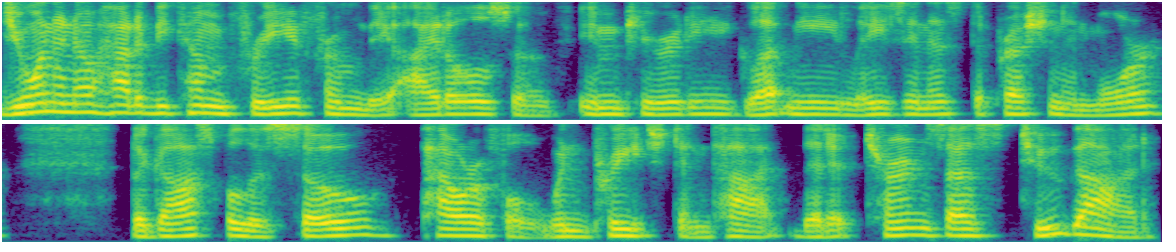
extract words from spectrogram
do you want to know how to become free from the idols of impurity, gluttony, laziness, depression, and more? The gospel is so powerful when preached and taught that it turns us to God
